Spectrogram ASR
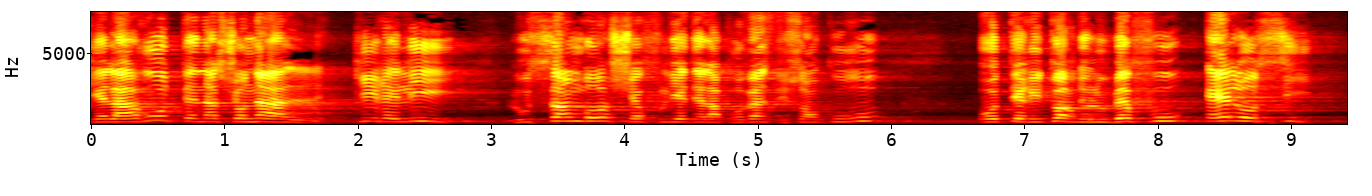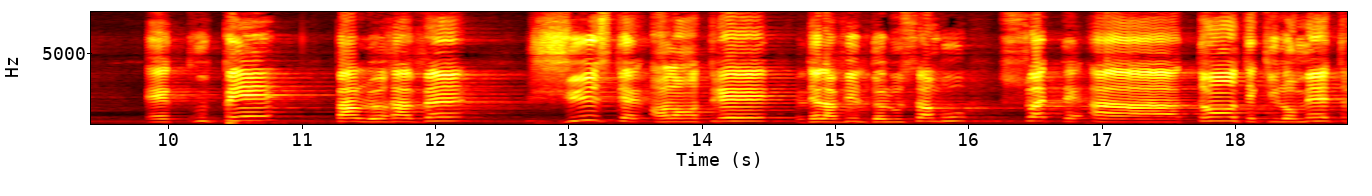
que la route nationale qui relie Lusambo, chef-lieu de la province du Sankourou, au territoire de Lubefu, elle aussi est coupée par le ravin juste à l'entrée de la ville de Lusambu, soit à 30 km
